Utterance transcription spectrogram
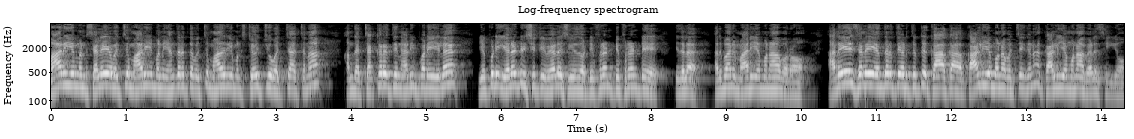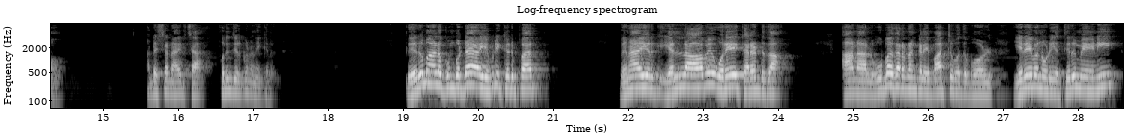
மாரியம்மன் சிலையை வச்சு மாரியம்மன் எந்திரத்தை வச்சு மாரியம்மன் ஸ்டேச்சு வச்சாச்சுன்னா அந்த சக்கரத்தின் அடிப்படையில் எப்படி எலக்ட்ரிசிட்டி வேலை செய்யுதோ டிஃப்ரெண்ட் டிஃப்ரெண்ட்டு இதில் அது மாதிரி மாரியம்மனாக வரும். அதே சிலை எந்திரத்தை எடுத்துட்டு கா கா காளியம்மனை வச்சிங்கன்னா காளியம்மனாக வேலை செய்யும். அண்டர்ஸ்டாண்ட் ஆயிடுச்சா? புரிஞ்சிருக்குன்னு நினைக்கிறேன். பெருமாளை கும்பிட்டா எப்படி கெடுப்பார்? விநாயகருக்கு எல்லாமே ஒரே கரண்ட் தான். ஆனால் உபகரணங்களை மாற்றுவது போல் இறைவனுடைய திருமேனி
